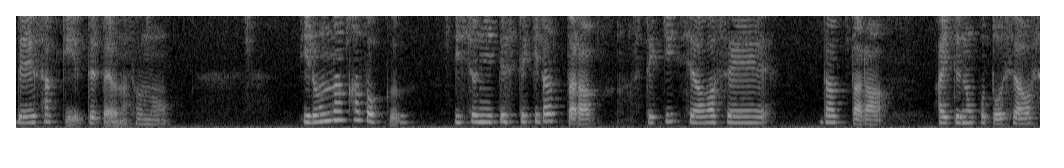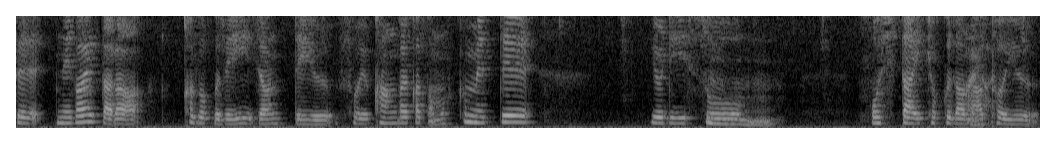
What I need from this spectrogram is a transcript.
でさっき言ってたようなそのいろんな家族一緒にいて素敵だったら素敵幸せだったら相手のことを幸せ願えたら家族でいいじゃんっていうそういう考え方も含めてより一層推したい曲だなという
